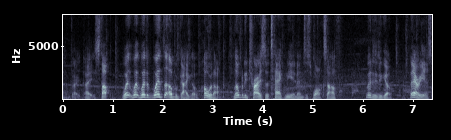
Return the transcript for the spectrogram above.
Alright, alright, stop. Where, where, where, where'd the other guy go? Hold up. Nobody tries to attack me and then just walks off. Where did he go? There he is.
